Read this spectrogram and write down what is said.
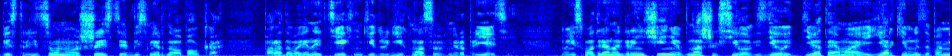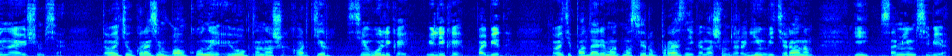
без традиционного шествия бессмертного полка, парада военной техники и других массовых мероприятий. Но несмотря на ограничения, в наших силах сделать 9 мая ярким и запоминающимся. Давайте украсим балконы и окна наших квартир символикой Великой Победы. Давайте подарим атмосферу праздника нашим дорогим ветеранам и самим себе.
